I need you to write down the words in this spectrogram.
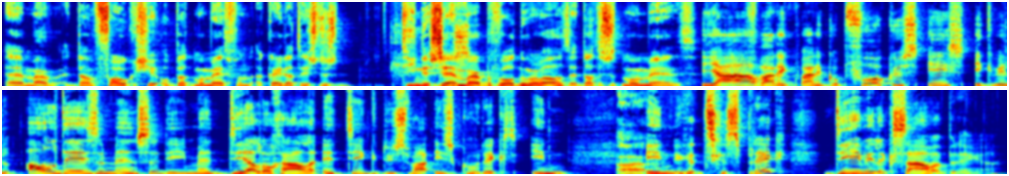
Eh, maar dan focus je op dat moment van, oké, dat is dus 10 december bijvoorbeeld, noem maar wat. Dat is het moment. Ja, waar ik, waar ik op focus is, ik wil al deze mensen die met dialogale ethiek, dus wat is correct in, Ah, ja. in het gesprek, die wil ik samenbrengen.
